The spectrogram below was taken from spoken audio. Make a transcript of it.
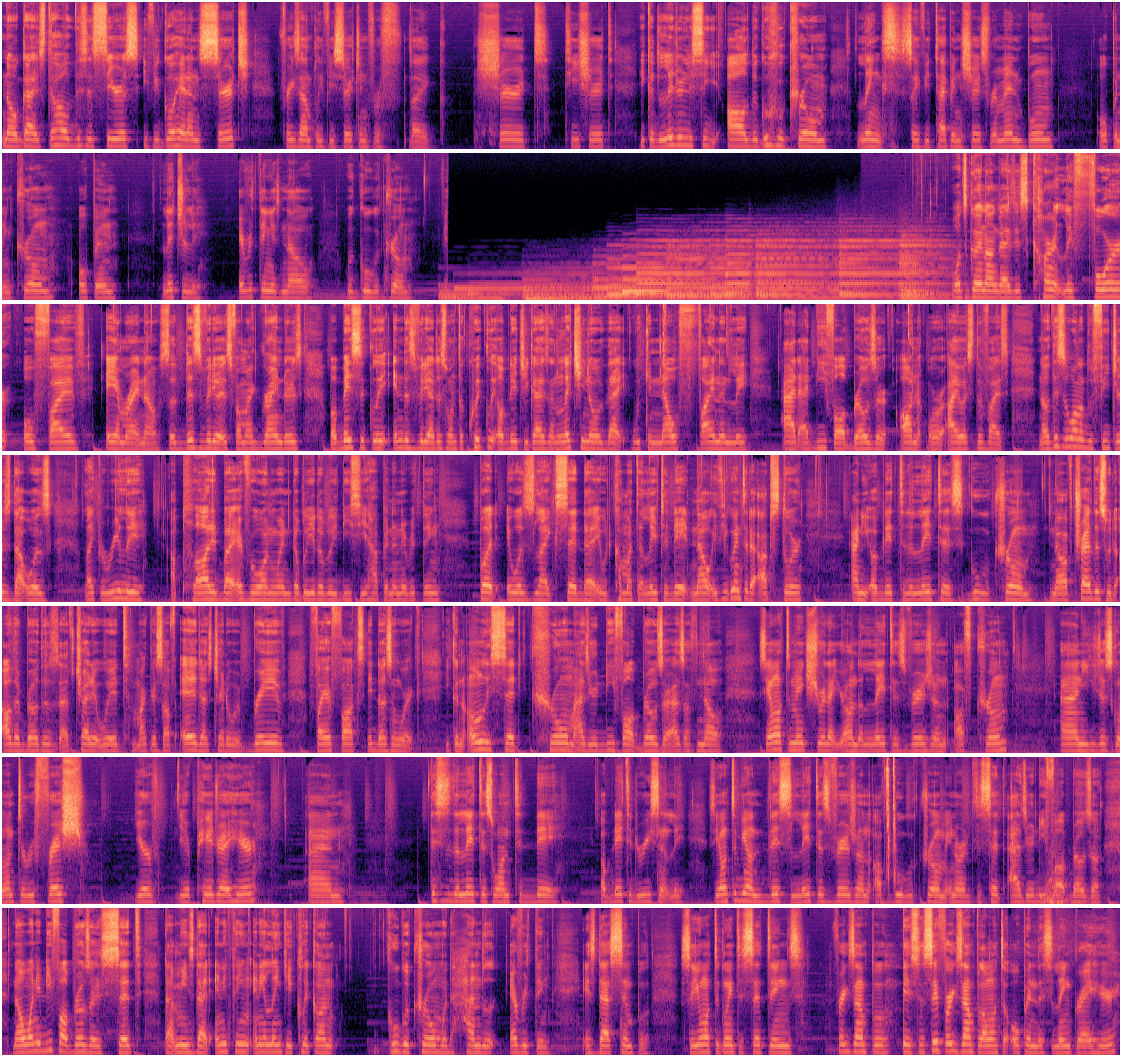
Now guys, to how this is serious, if you go ahead and search, for example, if you're searching for like shirt, t-shirt, you could literally see all the Google Chrome links. So if you type in shirts for men, boom, open in Chrome, open, literally everything is now with Google Chrome. What's going on guys? It's currently 4.05 a.m. right now. So this video is for my grinders. But basically in this video I just want to quickly update you guys and let you know that we can now finally add a default browser on our iOS device. Now this is one of the features that was like really applauded by everyone when WWDC happened and everything. But it was like said that it would come at a later date. Now if you go into the App Store and you update to the latest Google Chrome. Now I've tried this with other browsers. I've tried it with Microsoft Edge, I've tried it with Brave, Firefox, it doesn't work. You can only set Chrome as your default browser as of now. So you want to make sure that you're on the latest version of Chrome and you just want to refresh your your page right here and this is the latest one today updated recently. So you want to be on this latest version of Google Chrome in order to set as your default browser. Now when your default browser is set, that means that anything, any link you click on, Google Chrome would handle everything. It's that simple. So you want to go into settings. For example, okay, so say for example, I want to open this link right here.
